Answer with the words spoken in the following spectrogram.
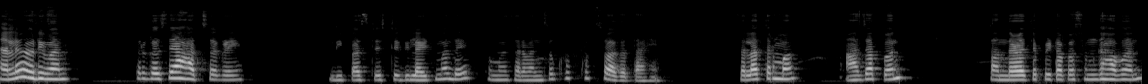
हॅलो एव्हरीवन तर कसे आहात सगळे? दीपास टेस्टी डिलाईटमध्ये तुम्हा सर्वांचं खूप खूप स्वागत आहे. चला तर मग आज आपण तांदळाच्या पिठापासून घावन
